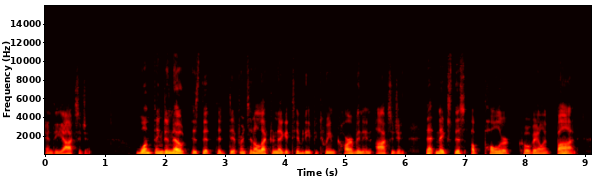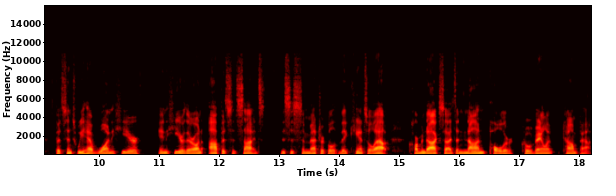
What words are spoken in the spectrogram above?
and the oxygen. One thing to note is that the difference in electronegativity between carbon and oxygen, that makes this a polar covalent bond. But since we have one here and here, they're on opposite sides, this is symmetrical, they cancel out. Carbon dioxide is a nonpolar covalent compound.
